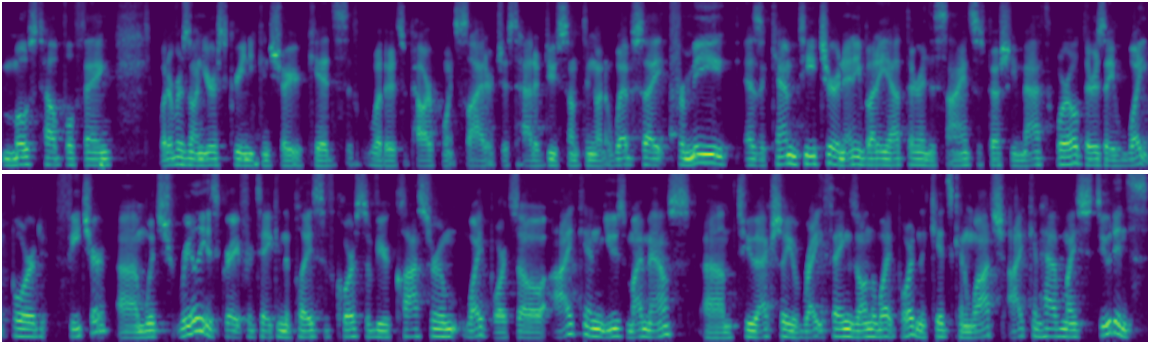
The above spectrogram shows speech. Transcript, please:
most helpful thing. Whatever's on your screen, you can show your kids, whether it's a PowerPoint slide or just how to do something on a website. For me, as a chem teacher and anybody out there in the science, especially math world, there's a whiteboard feature, um, which really is great for taking the place, of course, of your classroom whiteboard. So I can use my mouse um, to actually write things on the whiteboard and the kids can watch. I can have my students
